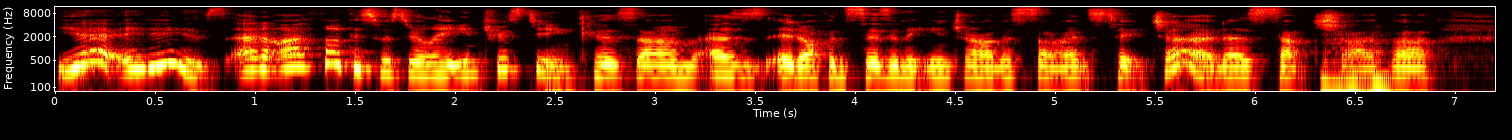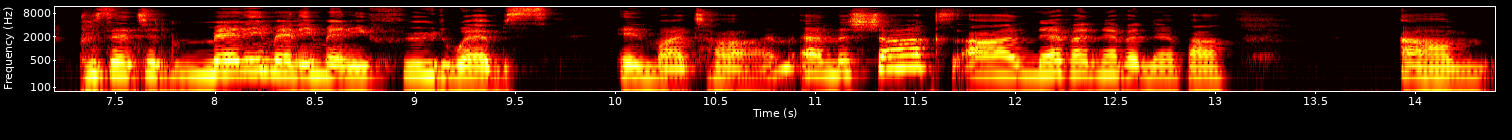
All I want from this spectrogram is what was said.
Yeah, it is. And I thought this was really interesting because, um, as it often says in the intro, I'm a science teacher, and as such, I've uh, presented many, many, many food webs in my time. And the sharks are never, never, never um,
